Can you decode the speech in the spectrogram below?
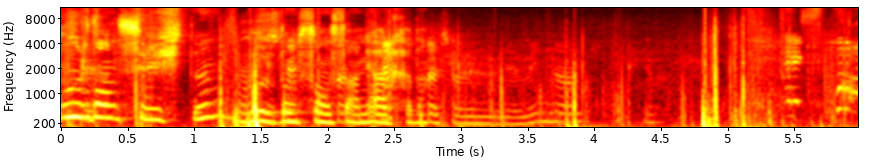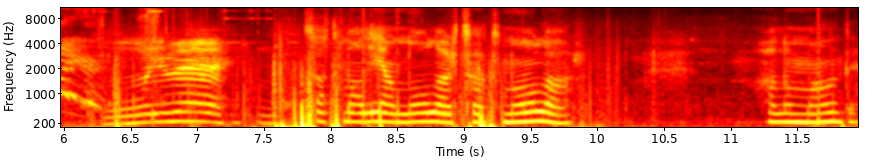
buradan sürüşdün, vurdum son saniyə arxadan. Expired. Oy be. Çatmalıyam, nə olar, çat, nə olar? Alınmalıdır.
